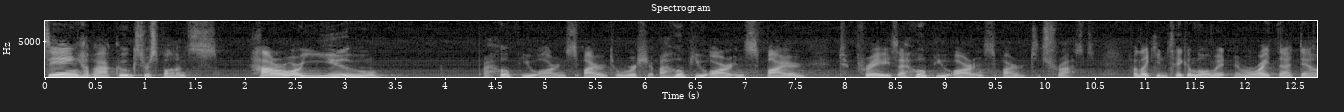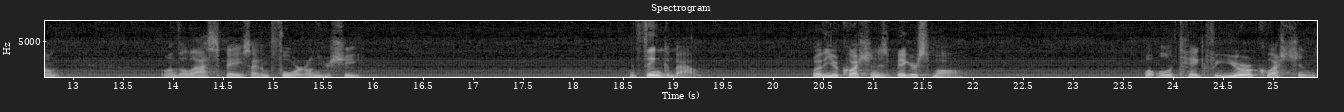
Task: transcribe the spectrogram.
Seeing Habakkuk's response, how are you? I hope you are inspired to worship. I hope you are inspired praise. I hope you are inspired to trust. So I'd like you to take a moment and write that down on the last space, item four on your sheet and think about whether your question is big or small. What will it take for your questions,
